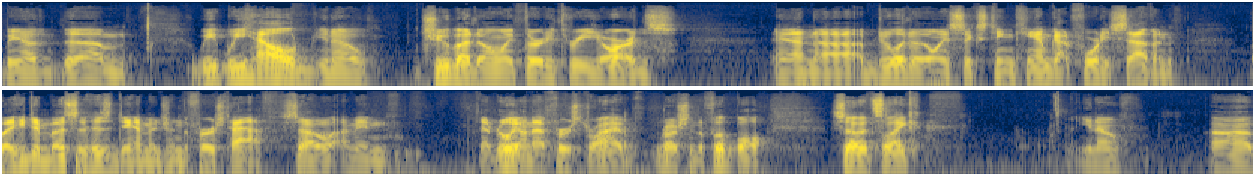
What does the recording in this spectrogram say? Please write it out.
but, you know the, um, we we held you know chuba to only 33 yards and uh, Abdullah to only 16. Cam got 47, but he did most of his damage in the first half. So I mean, and really on that first drive, rushing the football. So it's like, you know, uh,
